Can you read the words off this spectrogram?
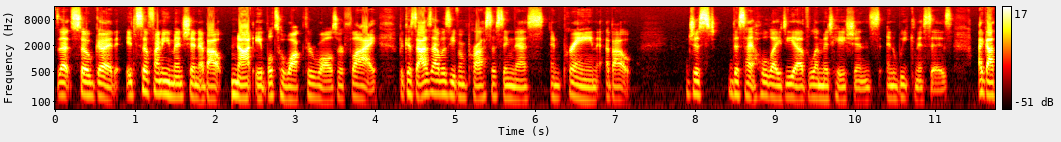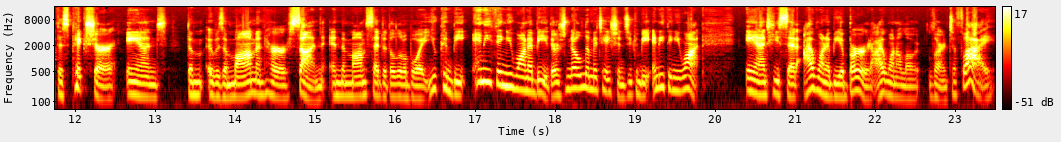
That's so good. It's so funny you mentioned about not able to walk through walls or fly because as I was even processing this and praying about just this whole idea of limitations and weaknesses, I got this picture and the, it was a mom and her son and the mom said to the little boy, "You can be anything you want to be. There's no limitations. You can be anything you want." And he said, "I want to be a bird. I want to lo- learn to fly."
